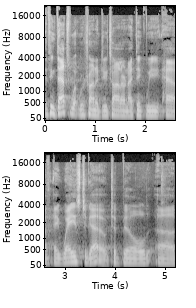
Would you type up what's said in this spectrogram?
I think that's what we're trying to do, Tyler, and I think we have a ways to go to build uh,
